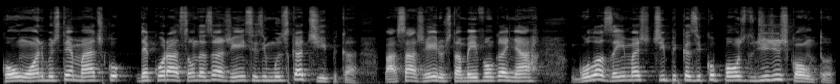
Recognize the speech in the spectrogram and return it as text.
com um ônibus temático, decoração das agências e música típica. Passageiros também vão ganhar guloseimas típicas e cupons de desconto.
